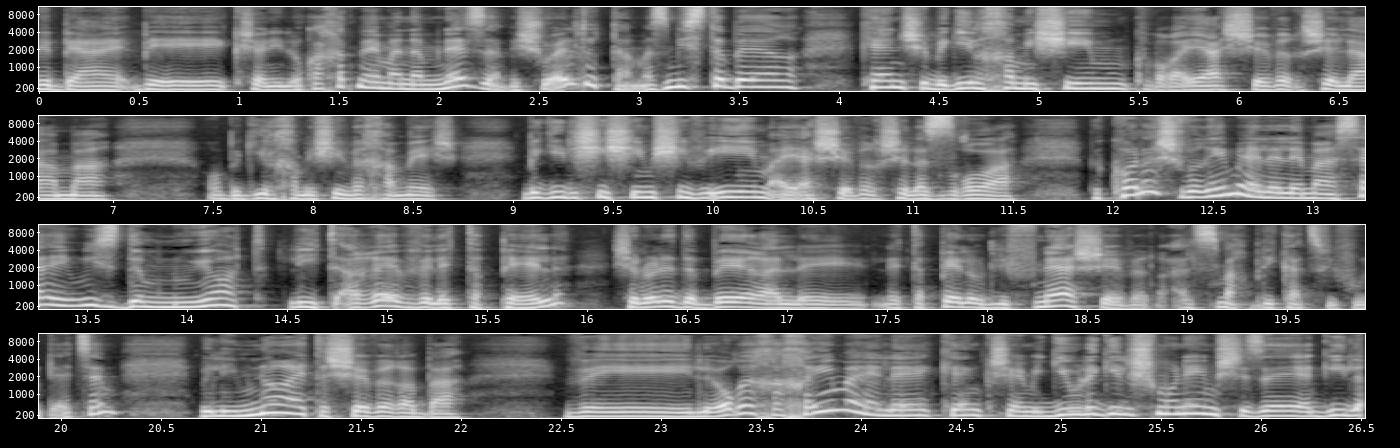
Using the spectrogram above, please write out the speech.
וכשאני לוקחת מהם אנמנזה ושואלת אותם, אז מסתבר, כן, שבגיל 50 כבר היה שבר של האמה. או בגיל 55. בגיל 60-70 היה שבר של הזרוע. וכל השברים האלה למעשה היו הזדמנויות להתערב ולטפל, שלא לדבר על אה, לטפל עוד לפני השבר, על סמך בדיקת צפיפות עצם, ולמנוע את השבר הבא. ולאורך החיים האלה, כן, כשהם הגיעו לגיל 80, שזה הגיל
